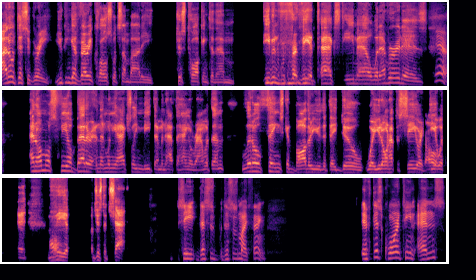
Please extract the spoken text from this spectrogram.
I don't disagree. You can get very close with somebody just talking to them, even via text, email, whatever it is, yeah and almost feel better. And then when you actually meet them and have to hang around with them, little things can bother you that they do where you don't have to see or Oh. deal with it Oh. via just a chat. See, this is this is my thing. If this quarantine ends,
